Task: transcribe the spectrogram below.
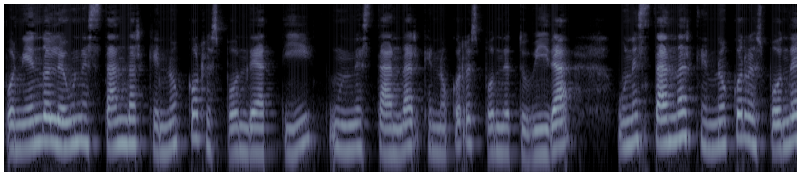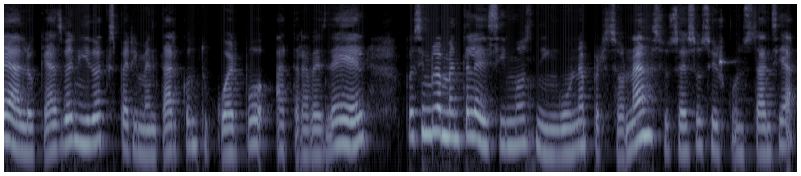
poniéndole un estándar que no corresponde a ti, un estándar que no corresponde a tu vida, un estándar que no corresponde a lo que has venido a experimentar con tu cuerpo a través de él, pues simplemente le decimos ninguna persona, suceso, circunstancia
